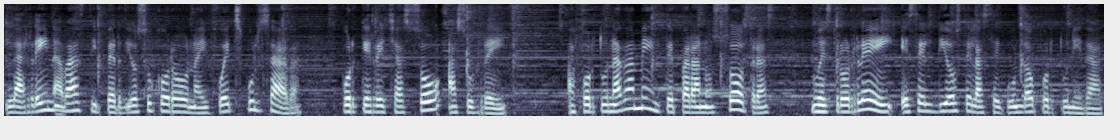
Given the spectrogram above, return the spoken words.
La reina Basti perdió su corona y fue expulsada porque rechazó a su rey. Afortunadamente para nosotras, nuestro rey es el Dios de la segunda oportunidad.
